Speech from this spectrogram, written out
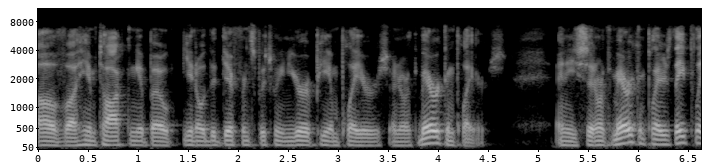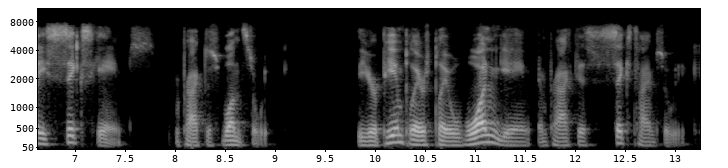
of uh, him talking about, you know, the difference between European players and North American players. And he said North American players they play six games and practice once a week. The European players play one game and practice six times a week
